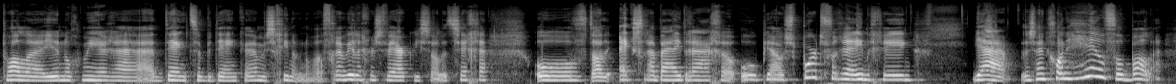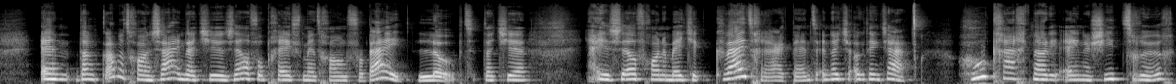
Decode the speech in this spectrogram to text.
ballen je nog meer uh, denkt te bedenken. Misschien ook nog wel vrijwilligerswerk, wie zal het zeggen. Of dat extra bijdragen op jouw sportvereniging. Ja, er zijn gewoon heel veel ballen. En dan kan het gewoon zijn dat je jezelf op een gegeven moment gewoon voorbij loopt. Dat je ja, jezelf gewoon een beetje kwijtgeraakt bent. En dat je ook denkt, ja, hoe krijg ik nou die energie terug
